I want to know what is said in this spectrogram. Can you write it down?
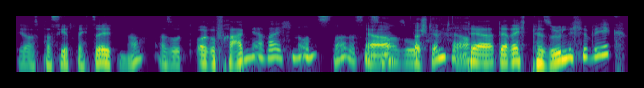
ja, es passiert recht selten, ne? Also eure Fragen erreichen uns, ne? Das ist ja, immer so stimmt, ja. der, der recht persönliche Weg.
